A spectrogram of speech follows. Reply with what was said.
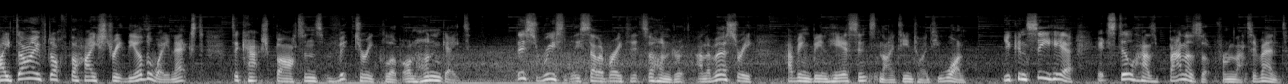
I dived off the high street the other way next to catch Barton's Victory Club on Hungate. This recently celebrated its 100th anniversary, having been here since 1921. You can see here it still has banners up from that event.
